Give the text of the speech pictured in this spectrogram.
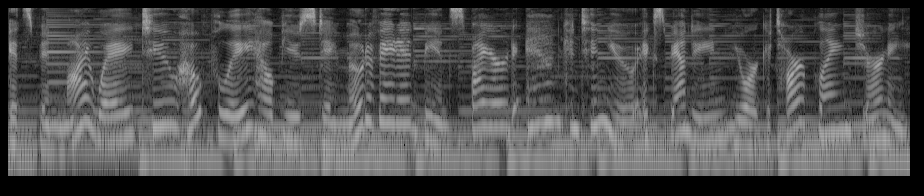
It's been my way to hopefully help you stay motivated, be inspired, and continue expanding your guitar playing journey.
